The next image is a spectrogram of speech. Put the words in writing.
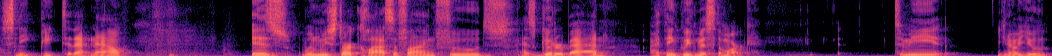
sneak peek to that now. Is when we start classifying foods as good or bad, I think we've missed the mark. To me, you know, you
